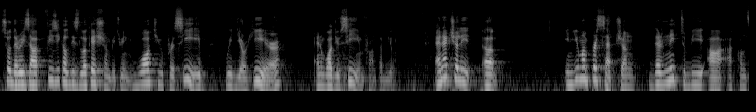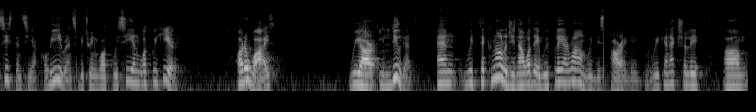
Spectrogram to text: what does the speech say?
So there is a physical dislocation between what you perceive with your ear and what you see in front of you. And actually, uh, in human perception, there needs to be a, a consistency, a coherence between what we see and what we hear. Otherwise, we are eluded. And with technology nowadays, we play around with this paradigm. We can actually um,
